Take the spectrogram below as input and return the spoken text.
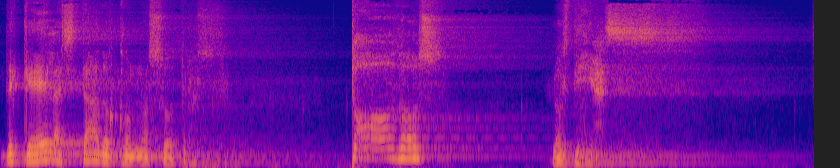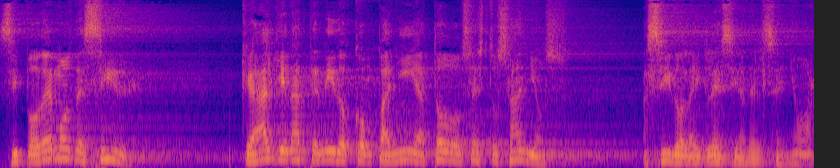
de que Él ha estado con nosotros todos los días. Si podemos decir que alguien ha tenido compañía todos estos años, ha sido la iglesia del Señor.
